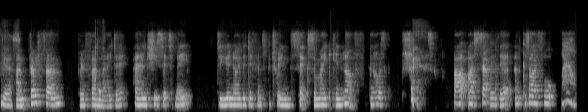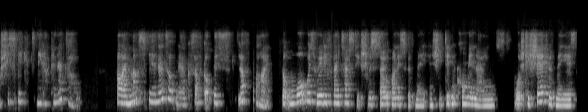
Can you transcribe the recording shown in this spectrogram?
Yes. um, very firm, very firm lady. And she said to me, Do you know the difference between sex and making love? And I was shocked. but I sat with it and because I thought, wow, she's speaking to me like an adult. I must be an adult now because I've got this love bite. But what was really fantastic, she was so honest with me and she didn't call me names. What she shared with me is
